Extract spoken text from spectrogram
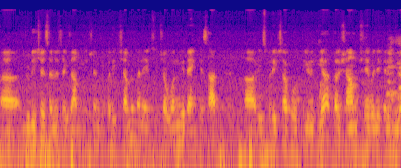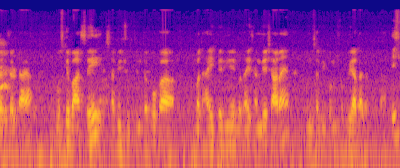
जुडिशियल सर्विस एग्जामिनेशन की परीक्षा में मैंने एक सौ रैंक के साथ आ, इस परीक्षा को उत्तीर्ण किया। कल शाम छः बजे करीब मेरा रिज़ल्ट आया। उसके बाद से ही सभी शुभचिंतकों का बधाई के लिए बधाई संदेश आ रहे हैं। उन सभी को मैं शुक्रिया अदा करना चाहता हूँ। इस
